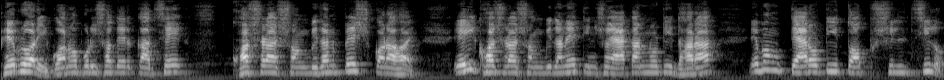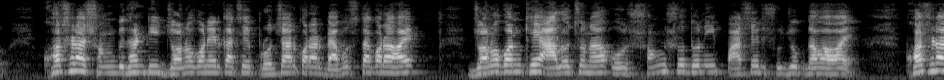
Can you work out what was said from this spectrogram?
ফেব্রুয়ারি গণপরিষদের কাছে খসড়া সংবিধান পেশ করা হয়। এই খসড়া সংবিধানে তিনশো একান্নটি ধারা এবং তেরোটি তফসিল ছিল। খসড়া সংবিধানটি জনগণের কাছে প্রচার করার ব্যবস্থা করা হয়। জনগণকে আলোচনা ও সংশোধনী পাশের সুযোগ দেওয়া হয়। খসড়া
